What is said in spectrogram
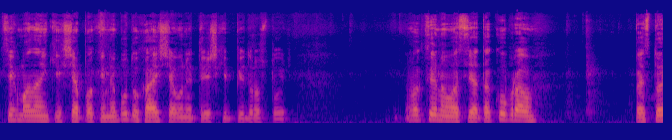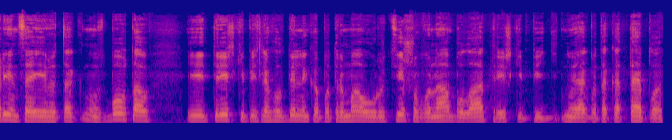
Цих маленьких ще поки не буду, хай ще вони трішки підростуть. Вакцину ось я таку брав. Песторін це я вже так ну, збовтав і трішки після холодильника потримав у руці, щоб вона була трішки під, ну, якби така тепла.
